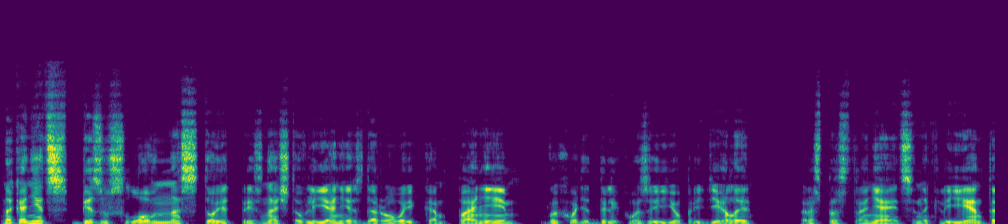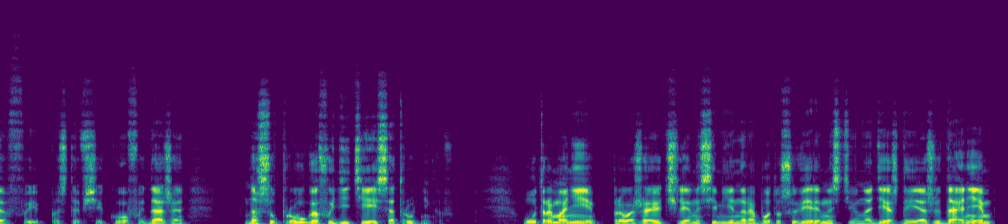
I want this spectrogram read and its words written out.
Наконец, безусловно, стоит признать, что влияние здоровой компании выходит далеко за ее пределы, распространяется на клиентов и поставщиков, и даже на супругов и детей сотрудников. Утром они провожают члена семьи на работу с уверенностью, надеждой и ожиданием,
